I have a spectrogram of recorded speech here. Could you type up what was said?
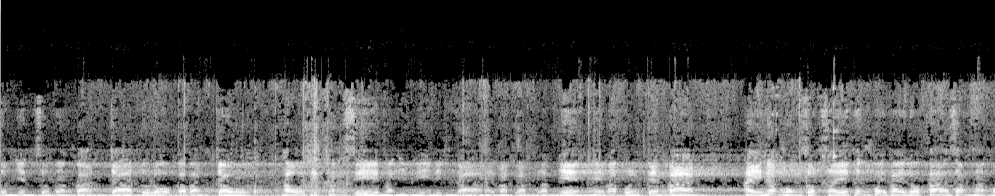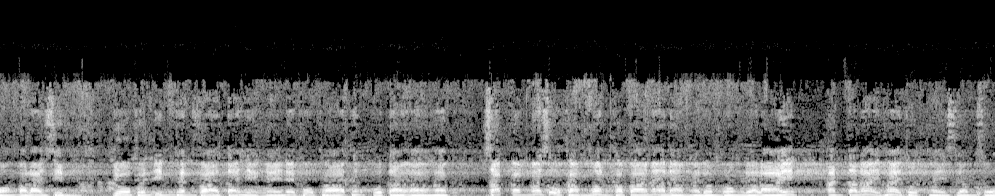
สมเย็นสมเมืองบานจาตุโลกกบันเจ้า เท่าทิศทั้งสีพระอินทร์มีดิกาให้มากำลำแยงให้มาปุ่นแปลงบาน ให้เฮืองหงสดใสเพิ่งค่อยไพ่โลกข้าซ้ำหะหมองมาไล่สินอยู่ผืนดินแผ่นฟ้าตาเหกใหญ่ในผู้ผาทั้งผู้ตาอาหักสักกรรมมาสู้คำม่อนขปาหน้านามให้ล้นพงเหลือหลาย อันตรายพ่ายทุกข์ให้เสื่อมสู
